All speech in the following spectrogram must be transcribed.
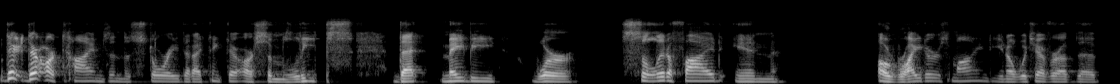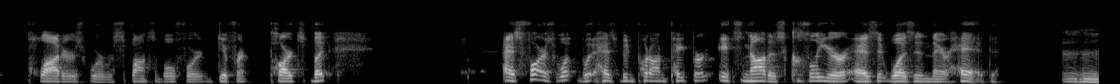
there there are times in the story that i think there are some leaps that maybe were solidified in a writer's mind you know whichever of the plotters were responsible for different parts but as far as what what has been put on paper it's not as clear as it was in their head Mm-hmm.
